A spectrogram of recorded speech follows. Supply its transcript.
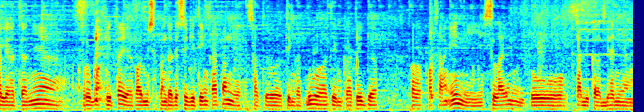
kelihatannya rumah kita ya kalau misalkan dari segi tingkatan ya satu tingkat dua tingkat tiga. Kalau pasang ini selain untuk tadi kelebihan yang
